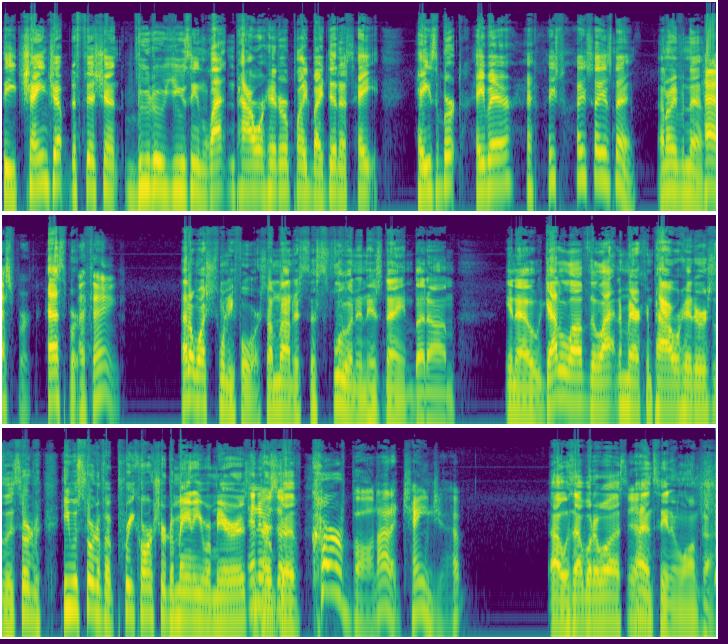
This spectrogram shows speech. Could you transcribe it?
The change-up deficient voodoo-using Latin power hitter played by Dennis Hay Haysbert. Haybear? How do you say his name? I don't even know. Haysbert. Haysbert. I think. I don't watch 24, so I'm not as, as fluent in his name. But, um, you know, got to love the Latin American power hitters. The sort of He was sort of a precursor to Manny Ramirez. And in terms a of, curveball, not a changeup. Oh, was that what it was? Yeah. I hadn't seen it in a long time.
